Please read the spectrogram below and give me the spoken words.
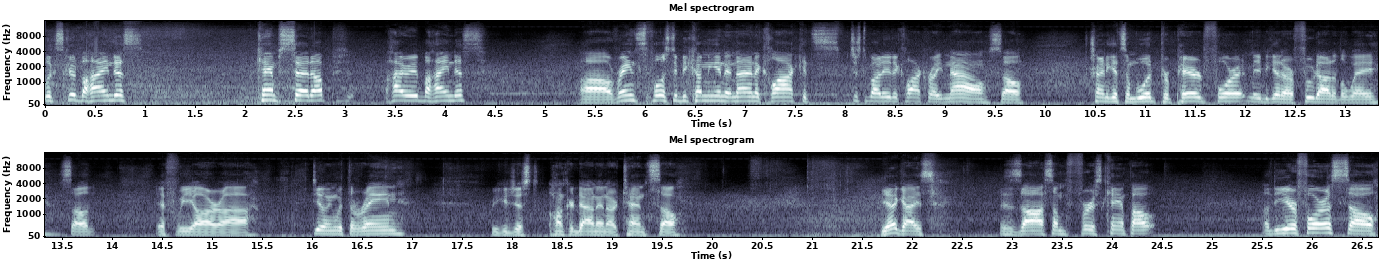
Looks good behind us. Camp set up, highway behind us. Uh, rain's supposed to be coming in at nine o'clock. It's just about eight o'clock right now. So trying to get some wood prepared for it, maybe get our food out of the way. So if we are uh, dealing with the rain, we could just hunker down in our tent. So yeah, guys, this is awesome. First camp out of the year for us. So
